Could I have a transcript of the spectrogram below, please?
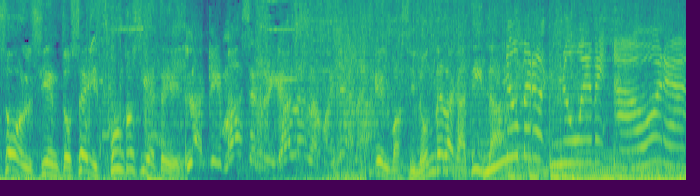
Sol 106.7. La que más se regala en la mañana. El vacilón de la gatita. Número 9 ahora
